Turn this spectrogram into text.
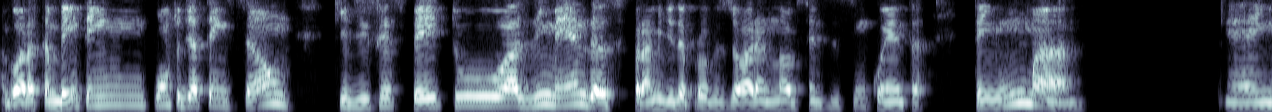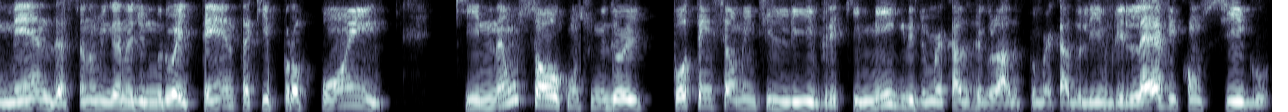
Agora, também tem um ponto de atenção que diz respeito às emendas para a medida provisória 950. Tem uma é, emenda, se eu não me engano, de número 80, que propõe que não só o consumidor potencialmente livre, que migre do mercado regulado para o mercado livre, leve consigo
